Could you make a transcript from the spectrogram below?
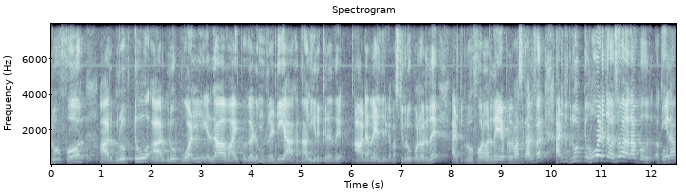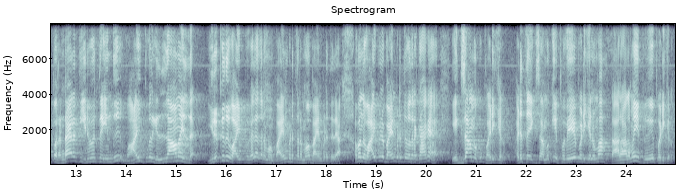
group four or group two or group one எல்லா வாய்ப்புகளும் ரெடியாக தான் இருக்கிறது. ஆர்டரில் எழுதியிருக்கேன் ஃபஸ்ட்டு குரூப் ஒன் வருது அடுத்து குரூப் ஃபோர் வருது ஏப்ரல் மாதம் கால்ஃபர் அடுத்து குரூப் டூவும் அடுத்த வருஷம் வரதான் போகுது. ஓகேங்களா அப்போ ரெண்டாயிரத்தி இருபத்தைந்து வாய்ப்புகள் இல்லாமல் இல்லை. இருக்குது வாய்ப்புகள் அதை நம்ம பயன்படுத்துகிறோமா பயன்படுத்துதா அப்போ அந்த வாய்ப்பை பயன்படுத்துவதற்காக எக்ஸாமுக்கு படிக்கணும். அடுத்த எக்ஸாமுக்கு இப்போவே படிக்கணுமா? தாராளமாக இப்போவே படிக்கணும்.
